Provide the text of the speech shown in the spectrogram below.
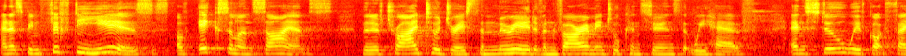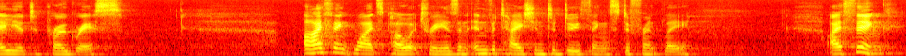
And it's been 50 years of excellent science that have tried to address the myriad of environmental concerns that we have, and still we've got failure to progress. I think Whyte's poetry is an invitation to do things differently. I think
